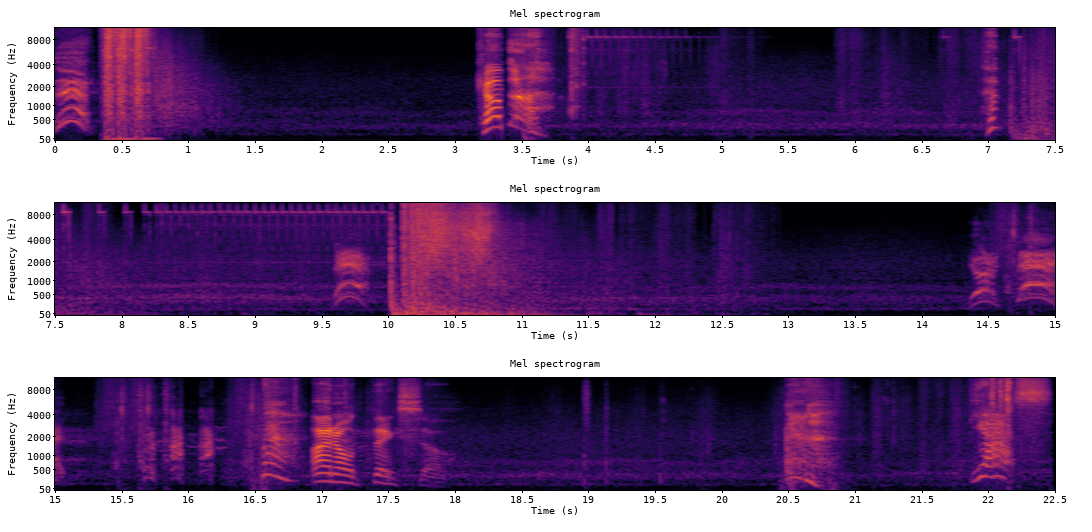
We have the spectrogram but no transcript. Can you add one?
There! Come. There! You're dead! I don't think so. Yes!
